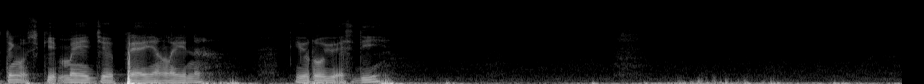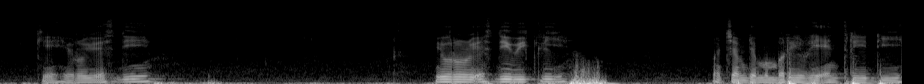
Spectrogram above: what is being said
kita tengok sikit major pair yang lain lah Euro USD Okay, Euro USD Euro USD weekly macam dia memberi re-entry di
